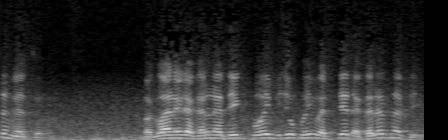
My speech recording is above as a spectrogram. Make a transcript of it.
તમે છો. ભગવાનની દખલ નથી કોઈ બીજું કોઈ વચ્ચે દખલ જ નથી.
